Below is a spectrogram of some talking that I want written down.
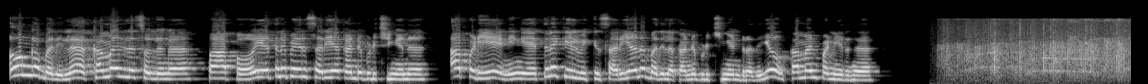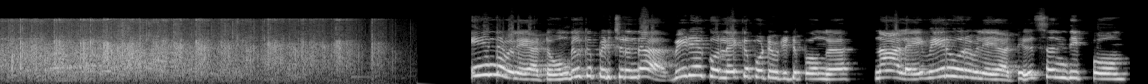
உங்க பதில கமெண்ட்ல சொல்லுங்க. பாப்போம் எத்தனை பேர் சரியா கண்டுபிடிச்சீங்கன்னு. அப்படியே நீங்க எத்தனை கேள்விக்கு சரியான பதில கண்டுபிடிச்சீங்கன்றதையும் கமெண்ட் பண்ணிருங்க. இந்த விளையாட்டு உங்களுக்கு பிடிச்சிருந்தா வீடியோக்கு ஒரு லைக்க போட்டு விட்டுட்டு போங்க. நாளை வேறு ஒரு விளையாட்டில் சந்திப்போம்.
